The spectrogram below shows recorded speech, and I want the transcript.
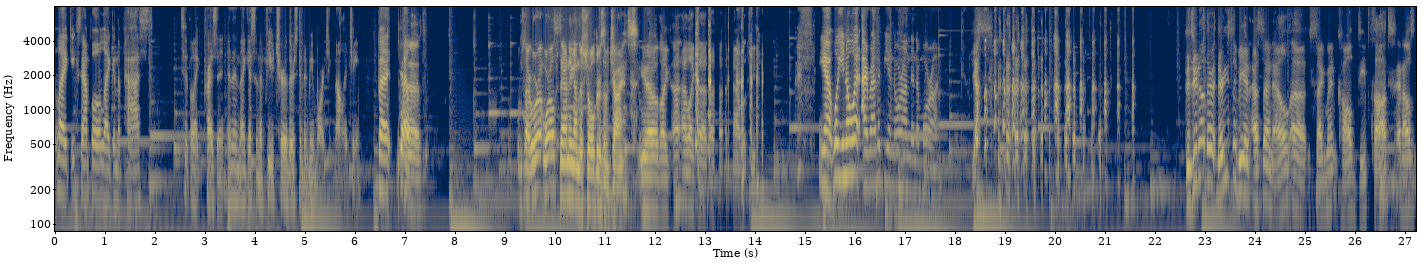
like example, like in the past to the like present, and then I guess in the future there's going to be more technology. But I- Yeah. I'm sorry. We're we're all standing on the shoulders of giants. You know, like I, I like that uh, analogy. Yeah, well, you know what? I'd rather be a neuron than a moron. Yes. Did you know there there used to be an SNL uh, segment called Deep Thoughts? And I was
